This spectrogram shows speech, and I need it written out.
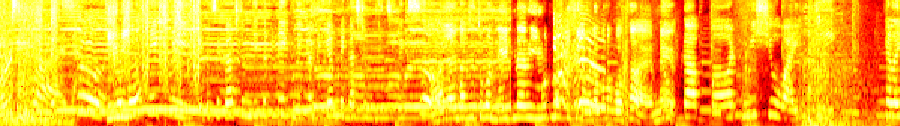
First কি হলো? টেকনিক এটা হচ্ছে কাস্টম জিতার টেকনিক আমি কেমনে কাস্টম দিচ্ছি দেখছ ভাই আমি ভাবছি তোমার নেট না আমি ইমোট মারতেছিলাম এটা কোনো কথা এমনি বট মিশু আইটি খেলা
